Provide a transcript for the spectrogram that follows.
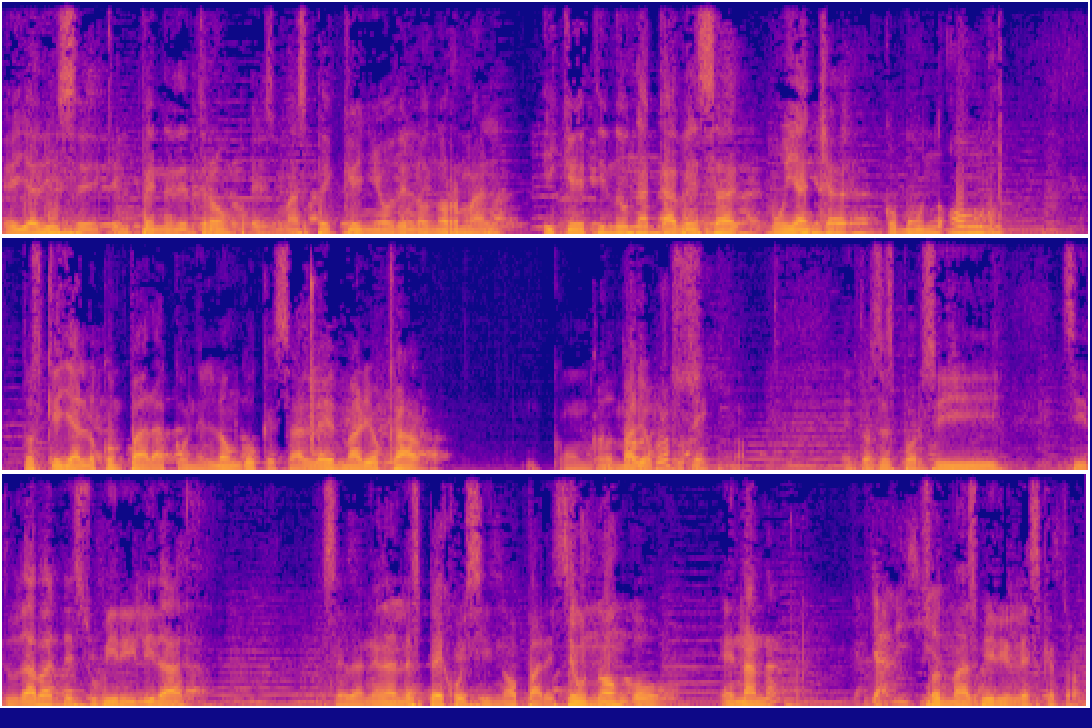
ella dice que el pene de Trump es más pequeño de lo normal y que tiene una cabeza muy ancha como un hongo. Entonces que ella lo compara con el hongo que sale en Mario Kart con, con Mario Bros. sí. ¿no? Entonces por si, si dudaban de su virilidad, se ven en el espejo y si no parece un hongo enana, Ya son más viriles que Trump.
